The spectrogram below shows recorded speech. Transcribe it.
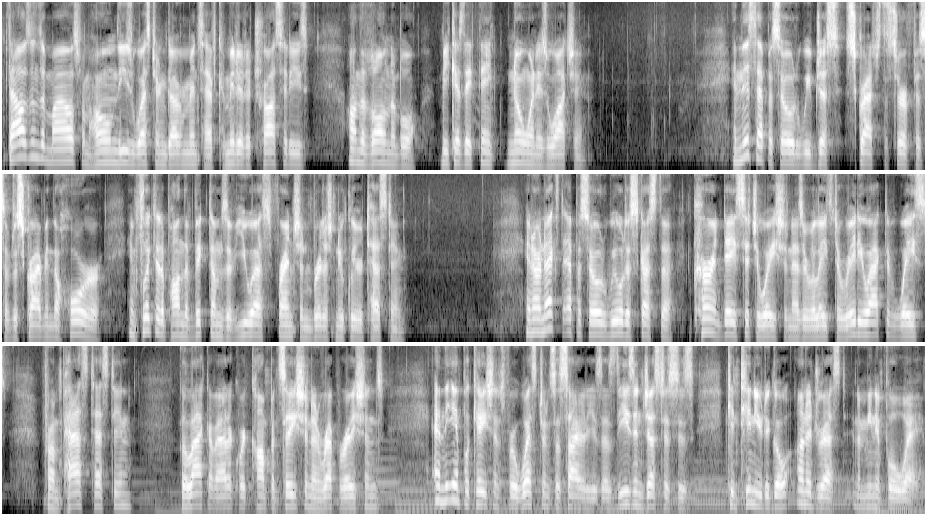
Thousands of miles from home, these Western governments have committed atrocities on the vulnerable because they think no one is watching. In this episode, we've just scratched the surface of describing the horror inflicted upon the victims of US, French, and British nuclear testing. In our next episode, we will discuss the current day situation as it relates to radioactive waste from past testing, the lack of adequate compensation and reparations, and the implications for Western societies as these injustices continue to go unaddressed in a meaningful way.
